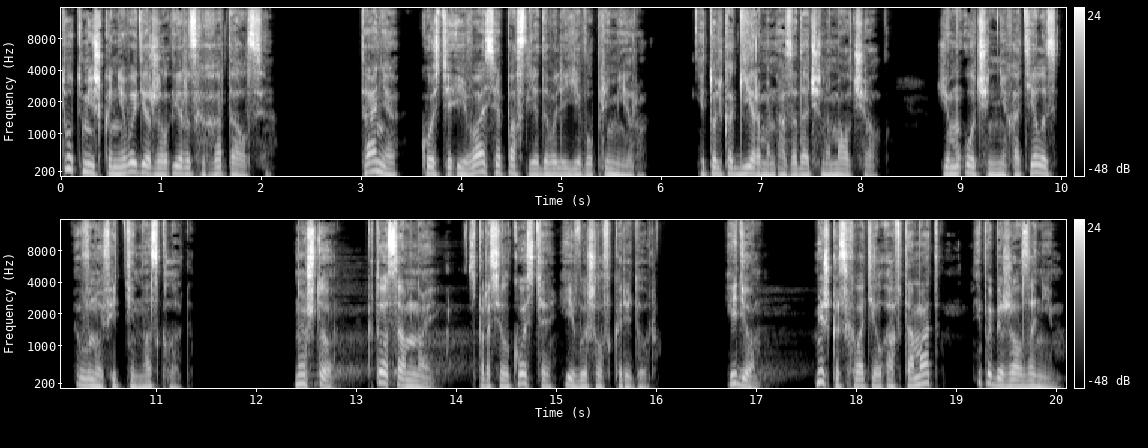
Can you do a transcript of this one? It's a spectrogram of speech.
Тут Мишка не выдержал и расхохотался. Таня Костя и Вася последовали его примеру. И только Герман озадаченно молчал. Ему очень не хотелось вновь идти на склад. «Ну что, кто со мной?» – спросил Костя и вышел в коридор. «Идем». Мишка схватил автомат и побежал за ним.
